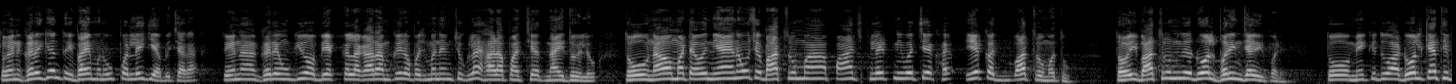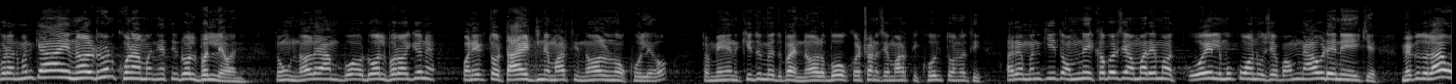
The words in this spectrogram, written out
તો એને ઘરે ગયો ને તો એ ભાઈ મને ઉપર લઈ ગયા બિચારા. તો એના ઘરે હું ગયો, બે કલાક આરામ કર્યો, પછી મને એમ થયું કે, લાય, સાડા પાંચ છે નાહી ધોઈ લઉં. તો નાહવા માટે હવે ન્યાય એનું છે બાથરૂમમાં પાંચ ફ્લેટની વચ્ચે એક- જ બાથરૂમ હતું. તો એ બાથરૂમની ડોલ ભરીને જવી પડે. તો મેં કીધું, આ ડોલ ક્યાંથી ભરવાની? મને કે, આ નળ રહ્યો ને ખૂણામાં, ત્યાંથી ડોલ ભરી લેવાની. તો હું નળે આમ ડોલ ભરવા ગયો ને, પણ એક તો ટાઈટ મારથી નળ ન ખુલે હો. તો મેં એને કીધું, મેં તો ભાઈ, નળ બહુ કઠણ છે, મારથી ખોલતો નથી. અરે, મને કીધું અમને ખબર છે, અમારે એમાં ઓઇલ મૂકવાનું છે, પણ અમને આવડે નહીં કે. મેં કીધું, લાવો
